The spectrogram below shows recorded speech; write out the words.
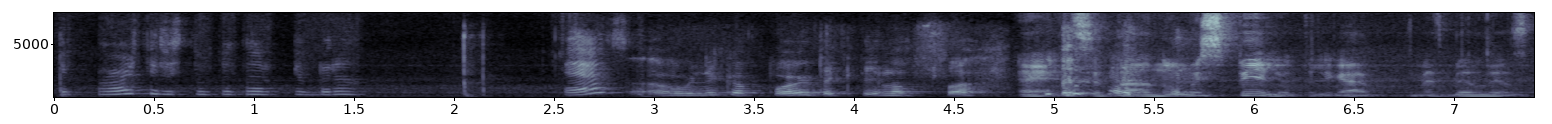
Que porta eles estão tentando quebrar? Essa? A única porta que tem na sala. É, você tá num espelho, tá ligado? Mas beleza.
